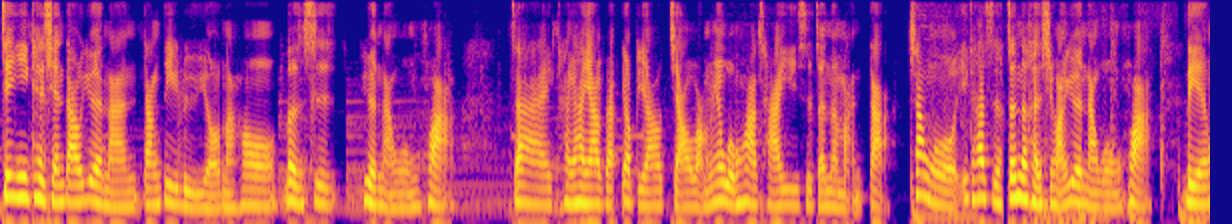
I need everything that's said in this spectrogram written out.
建议可以先到越南当地旅游，然后认识越南文化，再看看要不要要不要交往，因为文化差异是真的蛮大。像我一开始真的很喜欢越南文化，连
